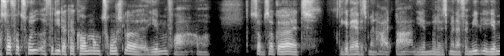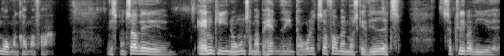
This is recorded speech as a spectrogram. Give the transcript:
og så fortryder, fordi der kan komme nogle trusler hjemmefra, og, som så gør, at det kan være, hvis man har et barn hjemme, eller hvis man er familie hjemme, hvor man kommer fra. Hvis man så vil angive nogen, som har behandlet en dårligt, så får man måske at vide, at så klipper vi øh,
